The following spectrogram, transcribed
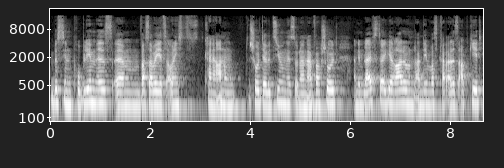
ein bisschen ein Problem ist, ähm, was aber jetzt auch nicht, keine Ahnung, Schuld der Beziehung ist, sondern einfach Schuld an dem Lifestyle gerade und an dem, was gerade alles abgeht,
